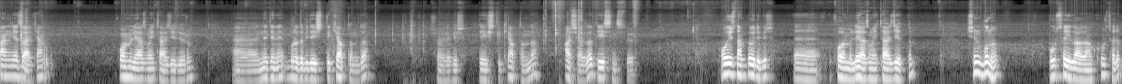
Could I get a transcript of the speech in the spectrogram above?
Ben yazarken formül yazmayı tercih ediyorum. Ee, nedeni burada bir değişiklik yaptığımda şöyle bir değişiklik yaptığımda aşağıda değilsin istiyorum. O yüzden böyle bir e, formülle yazmayı tercih ettim. Şimdi bunu bu sayılardan kurtarıp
